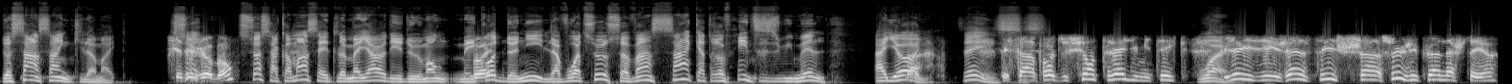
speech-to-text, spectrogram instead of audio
de 105 km. C'est déjà bon. Ça, ça commence à être le meilleur des deux mondes. Mais écoute, Denis, la voiture se vend 198 000. Aïe aïe. Et c'est en production très limitée. Ouais. Puis là, les gens se disent, je suis chanceux, j'ai pu en acheter un.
